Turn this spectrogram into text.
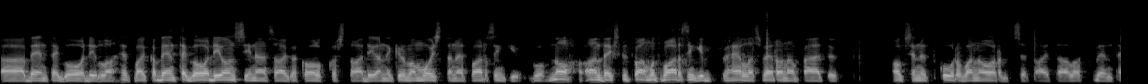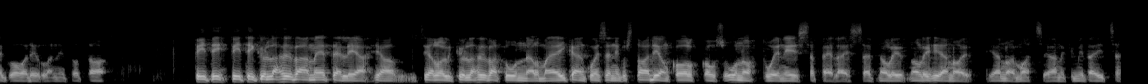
ää, Bentegodilla. Et vaikka Bentegodi on sinänsä aika kolkkostadion, niin kyllä mä muistan, että varsinkin, no anteeksi nyt vaan, mutta varsinkin Hellas Veronan pääty, onko se nyt Kurva Nord, se taitaa olla Bentegodilla, niin tota, piti, piti kyllä hyvää meteliä ja siellä oli kyllä hyvä tunnelma ja ikään kuin se niin kuin stadion kolkkous unohtui niissä peleissä. Että ne oli, ne oli hienoja, hienoja matseja ainakin, mitä itse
